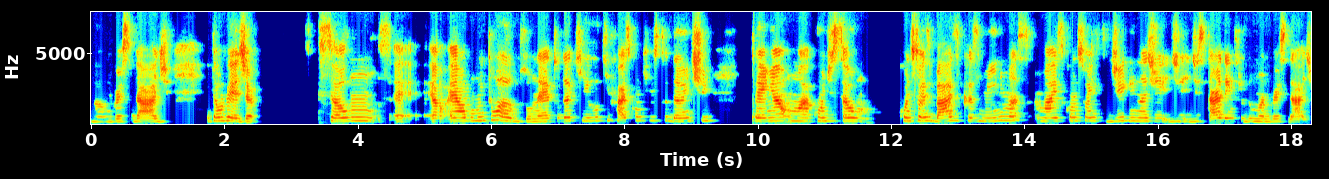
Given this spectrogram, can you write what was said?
na universidade, então, veja, são, é, é, é, algo muito amplo, né? Tudo aquilo que faz com que o estudante tenha uma condição, condições básicas mínimas, mas condições dignas de, de, de estar dentro de uma universidade.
